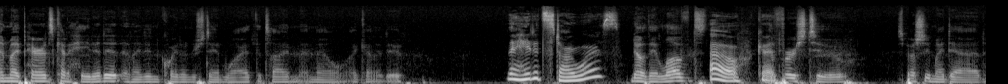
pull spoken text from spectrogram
And my parents kind of hated it, and I didn't quite understand why at the time, and now I kind of do. They hated Star Wars. No, they loved Oh, good. the first two, especially my dad,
